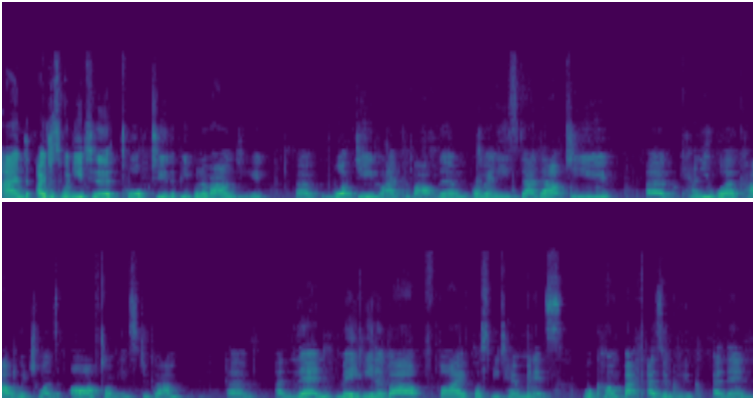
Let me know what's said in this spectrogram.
And I just want you to talk to the people around you. Um, what do you like about them? Do any stand out to you? Um, can you work out which ones are from Instagram? Um, and then maybe in about five, possibly ten minutes, we'll come back as a group and then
